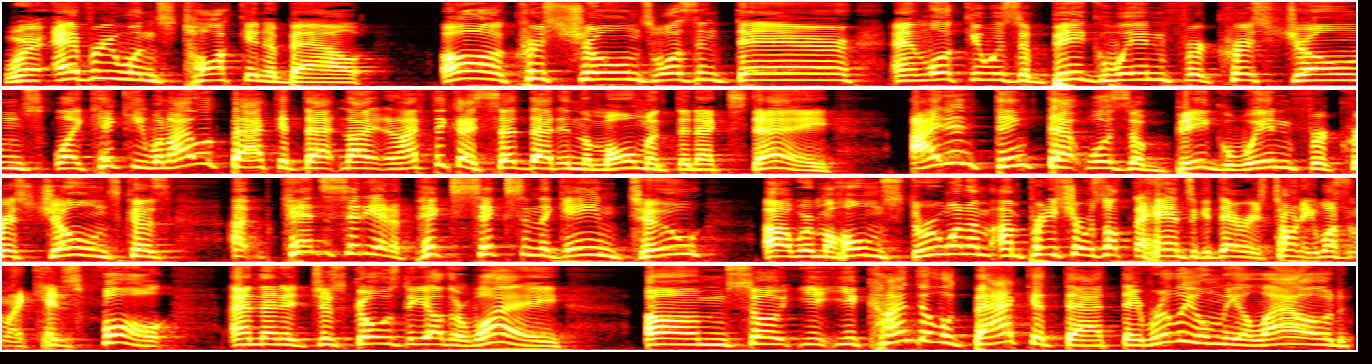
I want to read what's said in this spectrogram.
where everyone's talking about oh, Chris Jones wasn't there. And look, it was a big win for Chris Jones. Like, Hickey, when I look back at that night, and I think I said that in the moment the next day, I didn't think that was a big win for Chris Jones because uh, Kansas City had a pick six in the game, too, uh, where Mahomes threw one. I'm, I'm pretty sure it was off the hands of Kadarius Toney. It wasn't like his fault. And then it just goes the other way. Um, so you, you kind of look back at that. They really only allowed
